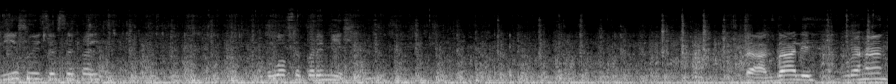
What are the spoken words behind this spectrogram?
Змішується все хай. Було все перемішано. Так, далі ураган.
